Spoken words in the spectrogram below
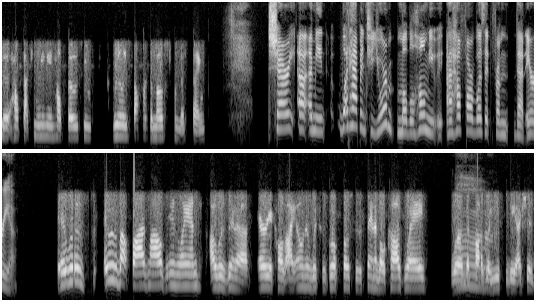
to help that community and help those who really suffered the most from this thing. Shari, uh, I mean, what happened to your mobile home? You, uh, how far was it from that area? It was it was about five miles inland. I was in an area called Iona, which was real close to the Sanibel Causeway, where the Oh. causeway used to be, I should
